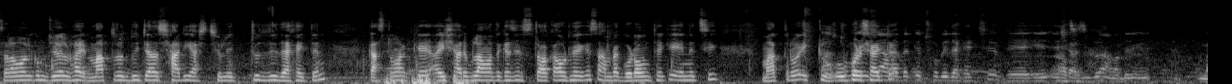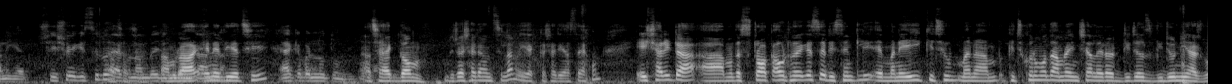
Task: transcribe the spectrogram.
সালাম আলাইকুম জুয়েল ভাই। মাত্র দুইটা শাড়ি আসছিল একটু যদি দেখাইতেন। কাস্টমারকে এই শাড়িগুলো আমাদের কাছে স্টক আউট হয়ে গেছে আমরা গোডাউন থেকে এনেছি। মাত্র একটু উপর শাড়িটা আমাদেরকে ছবি দেখাচ্ছে যে এই এই আচ্ছা। শাড়িগুলো আমাদের মানে শেষ হয়ে গেছিল এখন আমরা আমরা এনে দিয়েছি। একেবারে নতুন। আচ্ছা একদম। দুটা শাড়ি আনছিলাম এই একটা শাড়ি আছে এখন। এই শাড়িটা আমাদের স্টক আউট হয়ে গেছে রিসেন্টলি মানে এই কিছু মানে কিছুক্ষণের মধ্যে আমরা ইনশাল্লাহ এটার ডিটেলস ভিডিও নিয়ে আসব।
